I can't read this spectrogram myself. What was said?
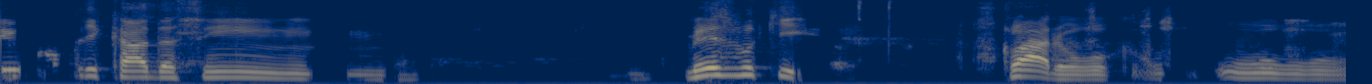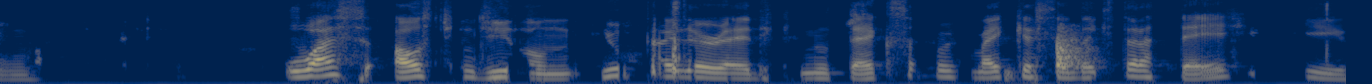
meio complicado assim. Mesmo que, claro, o, o, o Austin Dillon e o Tyler Reddick no Texas foi mais questão da estratégia e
